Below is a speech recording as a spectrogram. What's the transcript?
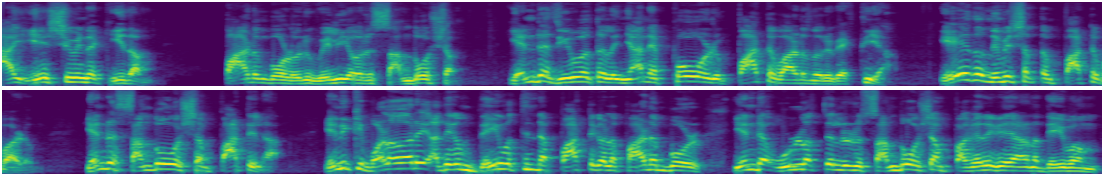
ആ യേശുവിന്റെ ഗീതം പാടുമ്പോൾ ഒരു വലിയ ഒരു സന്തോഷം. എന്റെ ജീവിതത്തിൽ ഞാൻ എപ്പോഴും പാട്ട് പാടുന്ന ഒരു വ്യക്തിയാണ് ഏത് നിമിഷത്തും പാട്ട് പാടും. എന്റെ സന്തോഷം പാട്ടിലാണ് എനിക്ക് വളരെ അധികം ദൈവത്തിന്റെ പാട്ടുകൾ പാടുമ്പോൾ എന്റെ ഉള്ളത്തിലൊരു സന്തോഷം പകരുകയാണ് ദൈവം.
